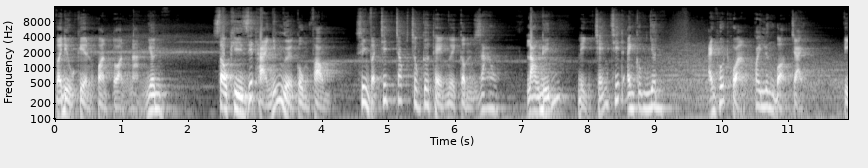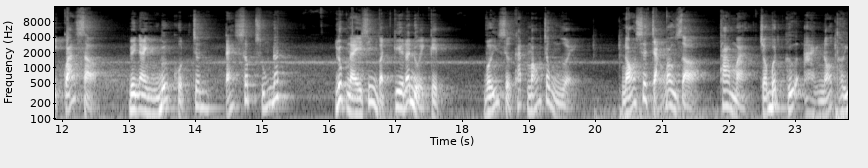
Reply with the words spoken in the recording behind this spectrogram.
và điều khiển hoàn toàn nạn nhân. Sau khi giết hại những người cùng phòng, sinh vật chết chóc trong cơ thể người cầm dao lao đến định chém chết anh công nhân. Anh hốt hoảng quay lưng bỏ chạy, vì quá sợ nên anh bước hụt chân té sấp xuống đất. Lúc này sinh vật kia đã đuổi kịp, với sự khát máu trong người, nó sẽ chẳng bao giờ tha mạng cho bất cứ ai nó thấy.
